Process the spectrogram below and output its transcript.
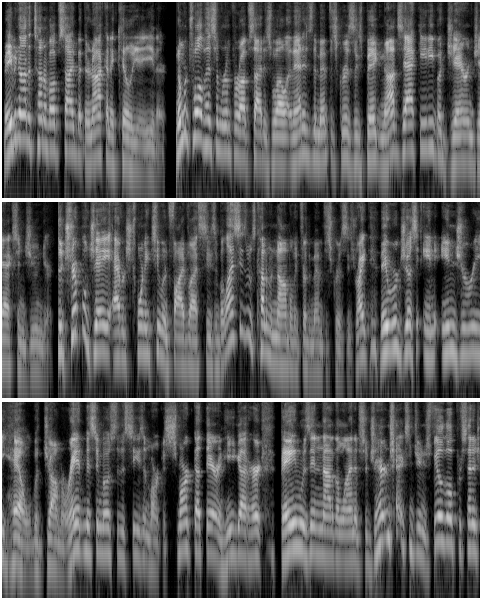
Maybe not a ton of upside, but they're not going to kill you either. Number 12 has some room for upside as well, and that is the Memphis Grizzlies big, not Zach Edey, but Jaren Jackson Jr. The Triple J averaged 22 and 5 last season, but last season was kind of an anomaly for the Memphis Grizzlies, right? They were just in injury hell with Ja Morant missing most of the season. Marcus Smart got there and he got hurt. Bane was in and out of the lineup. So Jaren Jackson Jr.'s field goal percentage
